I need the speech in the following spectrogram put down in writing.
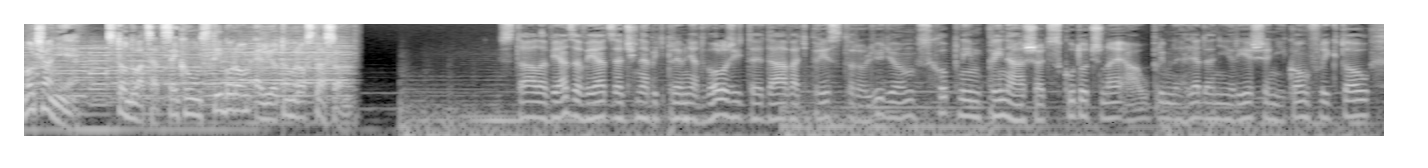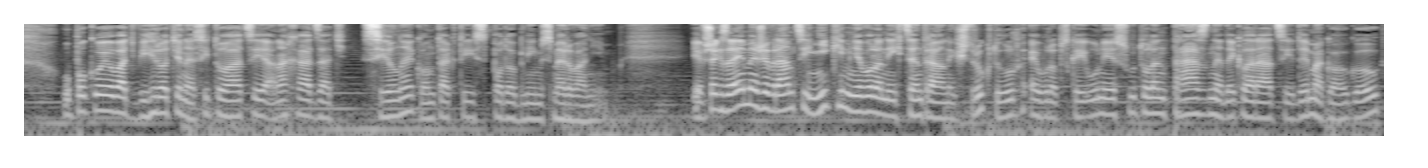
Mlčanie. 120 sekúnd s Tiborom Eliotom Rostasom. Stále viac a viac začína byť pre mňa dôležité dávať priestor ľuďom schopným prinášať skutočné a úprimné hľadanie riešení konfliktov, upokojovať vyhrotené situácie a nachádzať silné kontakty s podobným smerovaním. Je však zrejme, že v rámci nikým nevolených centrálnych štruktúr Európskej únie sú to len prázdne deklarácie demagógov,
